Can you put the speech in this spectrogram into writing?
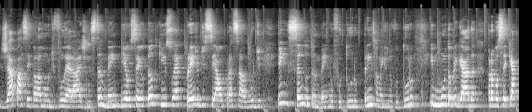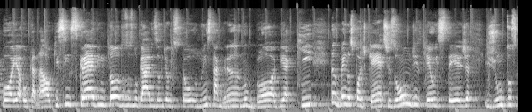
já passei pela mão de fuleiragens também e eu sei o tanto que isso é prejudicial para a saúde, pensando também no futuro, principalmente no futuro, e muito obrigada para você que apoia o canal, que se inscreve em todos os lugares onde eu estou, no Instagram, no blog, aqui, também nos podcasts, onde eu esteja, juntos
